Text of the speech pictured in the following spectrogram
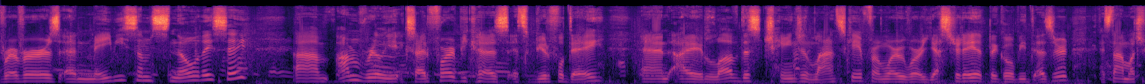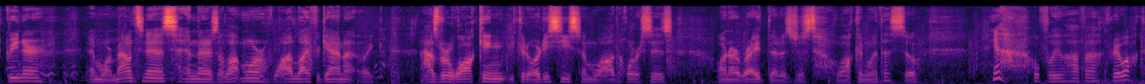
rivers and maybe some snow, they say. Um, I'm really excited for it because it's a beautiful day and I love this change in landscape from where we were yesterday at the Gobi Desert. It's not much greener and more mountainous and there's a lot more wildlife again. Like as we're walking, you could already see some wild horses on our right that is just walking with us. So yeah, hopefully we'll have a great walk.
